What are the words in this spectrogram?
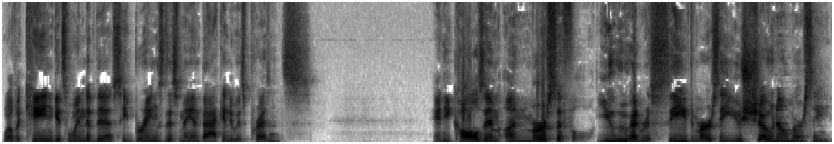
Well, the king gets wind of this. He brings this man back into his presence and he calls him unmerciful. You who had received mercy, you show no mercy?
